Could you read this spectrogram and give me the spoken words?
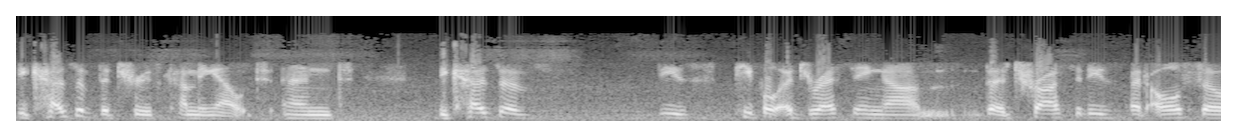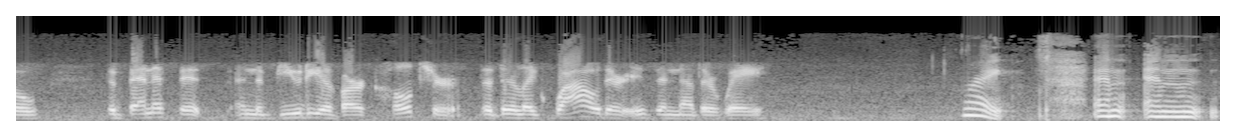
because of the truth coming out and because of these people addressing um, the atrocities, but also the benefits and the beauty of our culture. That they're like, wow, there is another way. Right, and and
